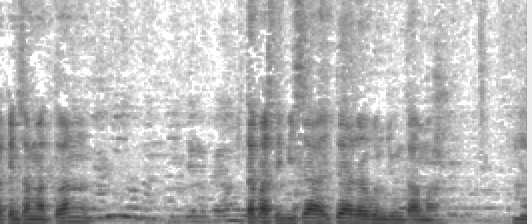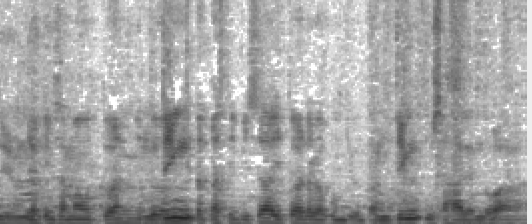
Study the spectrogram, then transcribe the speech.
Yakin sama Tuhan kita pasti bisa. Itu adalah kunjung utama ya, yakin sama Tuhan itu Penting- kita pasti bisa itu adalah kunjung utama. Penting usaha dan doa.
